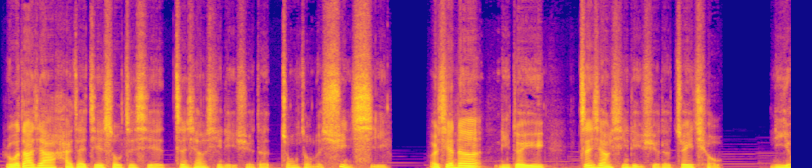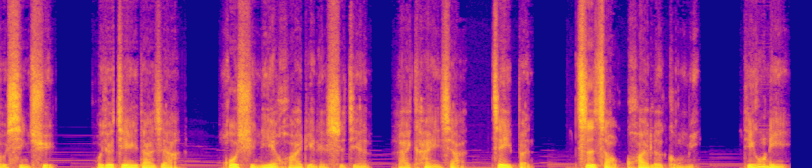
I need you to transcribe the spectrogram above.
如果大家还在接受这些正向心理学的种种的讯息，而且呢，你对于正向心理学的追求你有兴趣，我就建议大家，或许你也花一点点时间。来看一下这一本《制造快乐公民》，提供你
